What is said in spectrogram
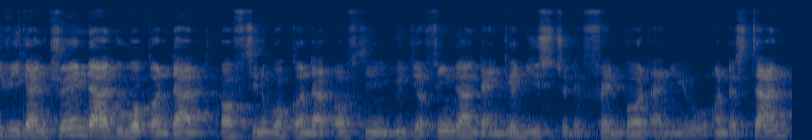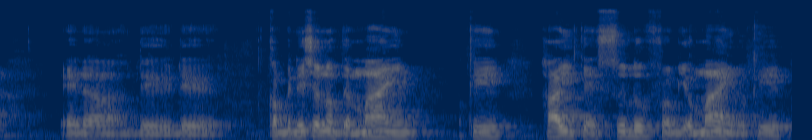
if you can train that, work on that often, work on that often, you get your finger can get used to the fretboard and you understand and uh, the the combination of the mind, okay, how you can solo from your mind, okay.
